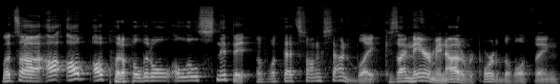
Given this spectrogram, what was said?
Let's uh, I'll, I'll I'll put up a little a little snippet of what that song sounded like because I may or may not have recorded the whole thing.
